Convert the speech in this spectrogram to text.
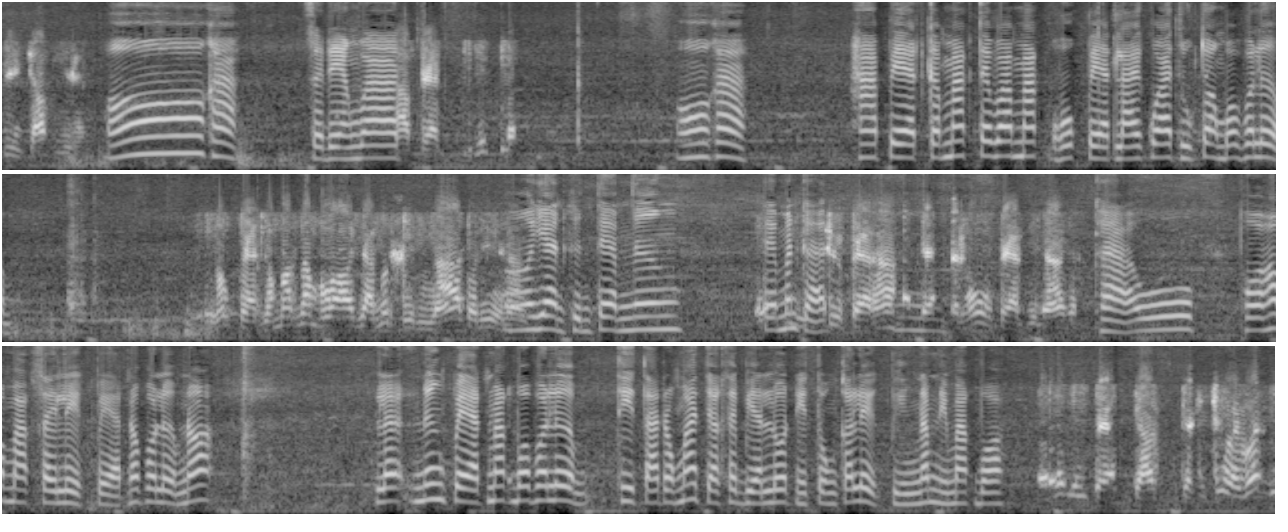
ปิ้งจับเนี่ยอ๋อค่ะ แสดงว่าห้าแปดอ๋อค่ะ ห้าแปดก็มักแต่ว่ามักหกแปดหลายกว่าถูกต้องบ่พอเริ่มหกแปดกับมักน้ำเพราะว่าอย่างมันขึ้นนะตัวนี้อ๋นะอย่านขึ้นแต้มหนึง แต่มันก็ชื่อแปดฮะแปดเป็นหกแปดนี่นะค่ะโอ้พอเฮามักใส่เลขแปดเนาะพอเริ่มเนาะและหนึ่งแปดมักบ่พอเริ่ม ที่ตัดออกมาจากทะเบียนรถนี่ตรงกับเลขปิงน้ำนี่มักบ่ แล้วมีแปดจะจะช่วยวัดโย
